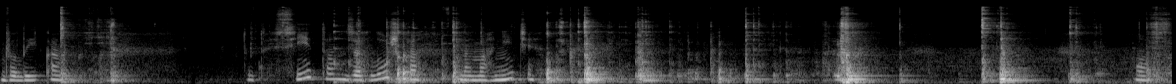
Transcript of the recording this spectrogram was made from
велика. Тут сіто, заглушка на магніті. Ось.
